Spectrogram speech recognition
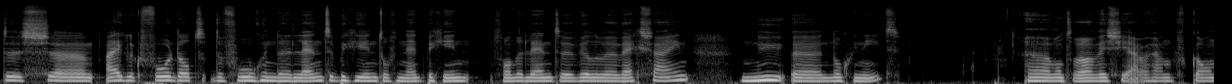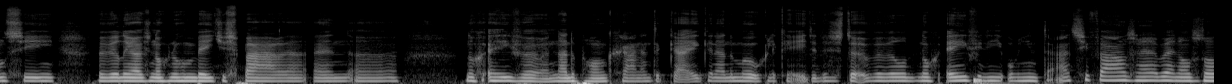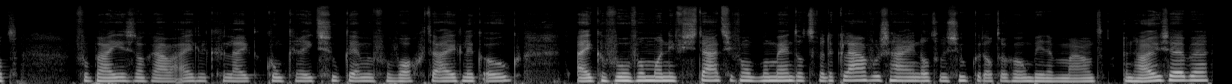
Dus uh, eigenlijk voordat de volgende lente begint, of net begin van de lente, willen we weg zijn. Nu uh, nog niet. Uh, want we wisten, ja, we gaan op vakantie. We willen juist nog, nog een beetje sparen. En nog even naar de bank gaan en te kijken naar de mogelijkheden. Dus we willen nog even die oriëntatiefase hebben. En als dat voorbij is, dan gaan we eigenlijk gelijk concreet zoeken. En we verwachten eigenlijk ook eigenlijk een vorm van manifestatie van het moment dat we er klaar voor zijn. Dat we zoeken dat we gewoon binnen een maand een huis hebben.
